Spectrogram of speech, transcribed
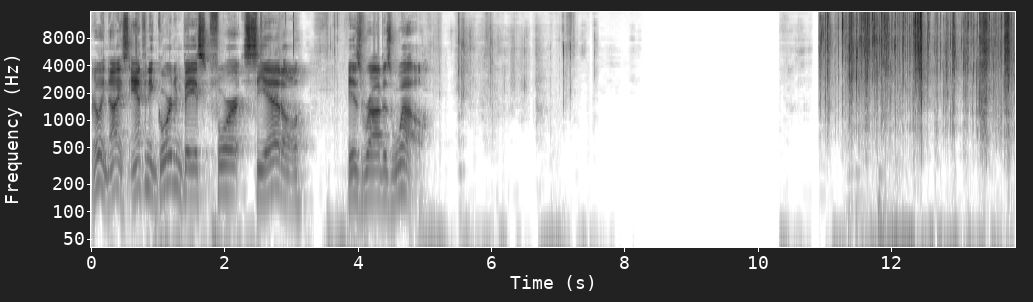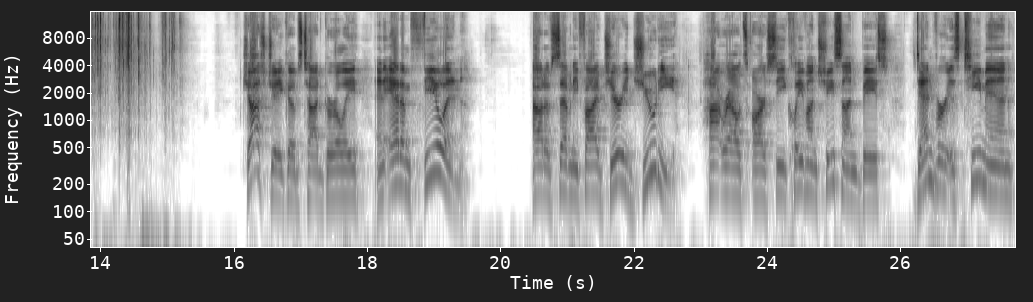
really nice. Anthony Gordon base for Seattle is Rob as well. Josh Jacobs, Todd Gurley, and Adam Thielen out of 75. Jerry Jeudy, Hot Routes RC. K'Lavon Chaisson base. Denver is T Man.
